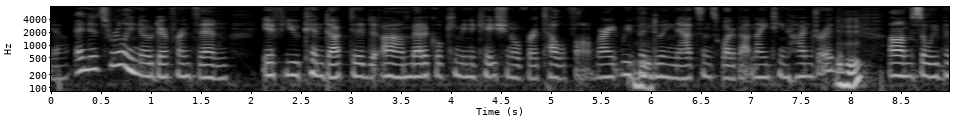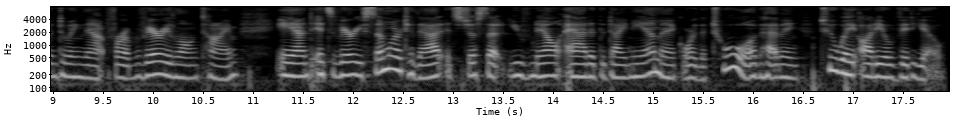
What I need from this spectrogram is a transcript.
Yeah, and it's really no different than if you conducted uh, medical communication over a telephone, right? We've been doing that since what about 1900? Um, so we've been doing that for a very long time, and it's very similar to that. It's just that you've now added the dynamic or the tool of having two-way audio video.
